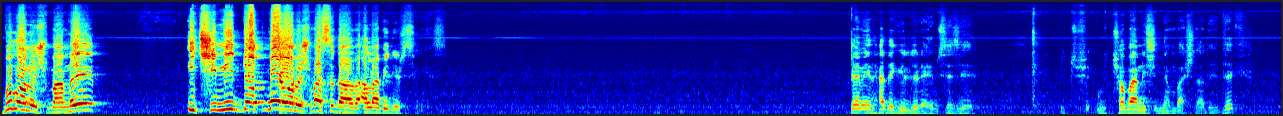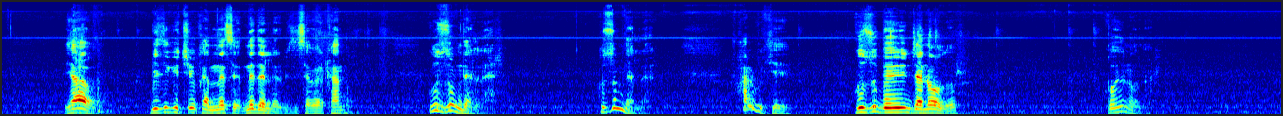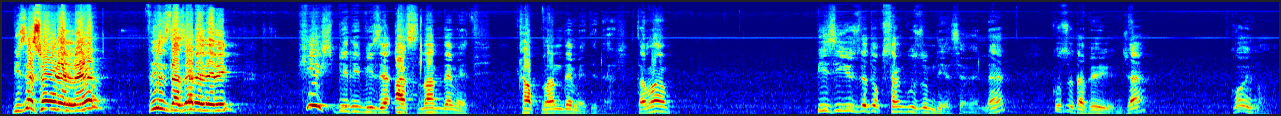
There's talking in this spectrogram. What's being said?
Bu konuşmamı içimi dökme konuşması da alabilirsiniz. Demin hadi güldüreyim sizi. Çoban işinden başladıydık. Ya bizi küçükken ne, ne derler bizi Severkan? Kuzum derler. Kuzum derler. Halbuki kuzu büyüyünce ne olur? Koyun olur. Bize söylerler, biz de zannederik hiçbiri bize aslan demedi, kaplan demediler. Tamam. Bizi yüzde doksan kuzum diye severler. Kuzu da büyüyünce koyun olur.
